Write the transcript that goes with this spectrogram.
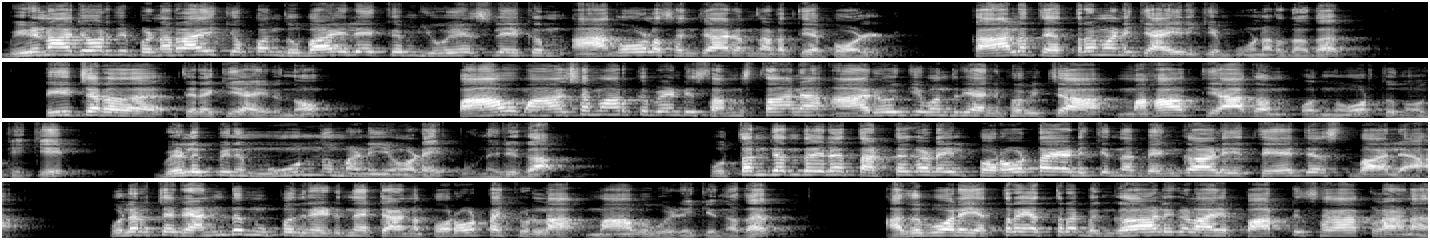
വീണ ജോർജ് പിണറായിക്കൊപ്പം ദുബായിലേക്കും യു എസിലേക്കും ആഗോള സഞ്ചാരം നടത്തിയപ്പോൾ കാലത്ത് എത്ര മണിക്കായിരിക്കും ഉണർന്നത്? ടീച്ചർ അത് തിരക്കിയായിരുന്നു. പാവം ആശമാർക്ക് വേണ്ടി സംസ്ഥാന ആരോഗ്യമന്ത്രി അനുഭവിച്ച മഹാത്യാഗം ഒന്ന് ഓർത്തു നോക്കിക്ക്. വെളുപ്പിന് മൂന്ന് മണിയോടെ ഉണരുക. പുത്തൻചന്തയിലെ തട്ടുകടയിൽ പൊറോട്ട അടിക്കുന്ന ബംഗാളി തേജസ് ബാല പുലർച്ചെ രണ്ട് മുപ്പതിന് എഴുന്നേറ്റാണ് പൊറോട്ടയ്ക്കുള്ള മാവ് കുഴയ്ക്കുന്നത് അതുപോലെ എത്രയെത്ര ബംഗാളികളായ പാർട്ടി സഖാക്കളാണ്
